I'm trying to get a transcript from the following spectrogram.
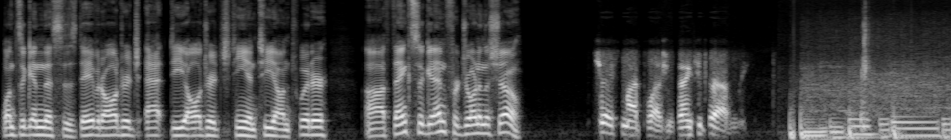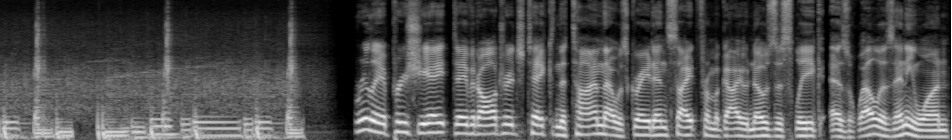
once again, this is David Aldridge at D Aldridge TNT on Twitter. Uh, thanks again for joining the show. Chase, my pleasure. Thank you for having me. Really appreciate David Aldridge taking the time. That was great insight from a guy who knows this league as well as anyone.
